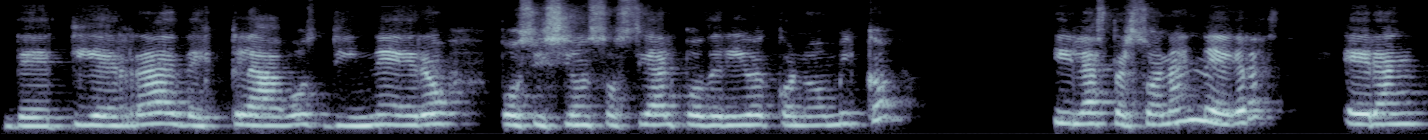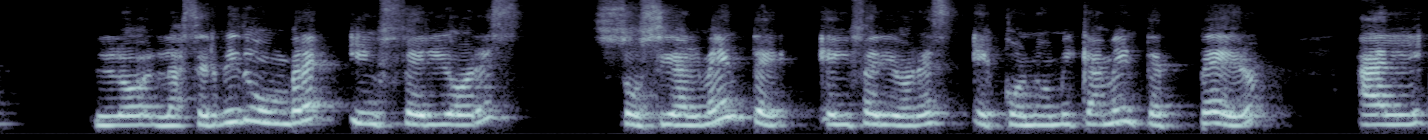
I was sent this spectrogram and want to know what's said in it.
de tierra, de esclavos, dinero, posición social, poderío económico, y las personas negras eran la servidumbre inferiores socialmente e inferiores económicamente, pero al,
